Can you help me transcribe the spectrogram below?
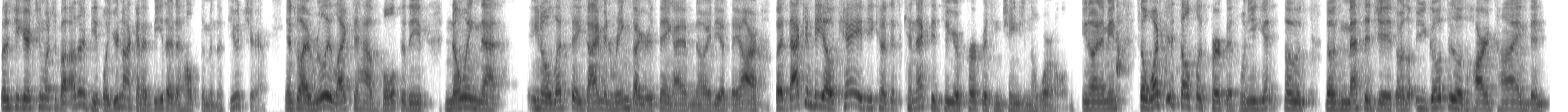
but if you care too much about other people you're not going to be there to help them in the future and so i really like to have both of these knowing that you know, let's say diamond rings are your thing. I have no idea if they are, but that can be okay because it's connected to your purpose and changing the world. You know what I mean? So what's your selfless purpose when you get those those messages or the, you go through those hard times and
